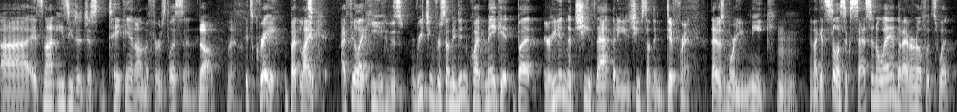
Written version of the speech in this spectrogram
Uh, it's not easy to just take in on the first listen. No. Yeah. It's great, but like I feel like he, he was reaching for something, he didn't quite make it, but or he didn't achieve that, but he achieved something different that was more unique. Mm-hmm. And like it's still a success in a way, but I don't know if it's what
